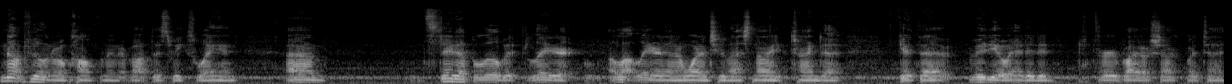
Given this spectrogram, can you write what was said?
not feeling real confident about this week's weigh-in. Um, stayed up a little bit later, a lot later than I wanted to last night, trying to get that video edited for Bioshock, but uh,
